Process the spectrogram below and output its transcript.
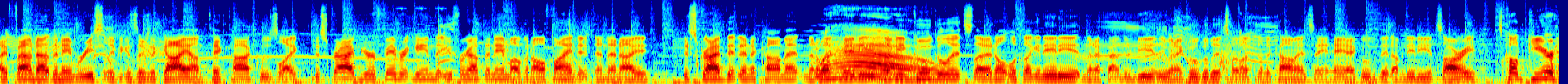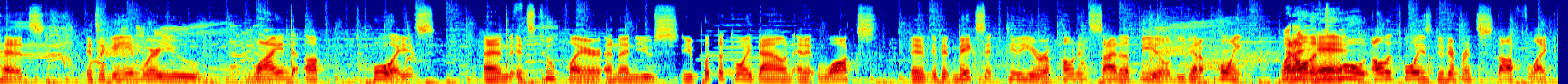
I found out the name recently because there's a guy on TikTok who's like, describe your favorite game that you forgot the name of, and I'll find it. And then I described it in a comment, and then I'm like, maybe let me Google it so that I don't look like an idiot. And then I found it immediately when I Googled it, so I left another comment saying, hey, I Googled it, I'm an idiot, sorry. It's called Gearheads. It's a game where you wind up toys, and it's two player, and then you you put the toy down, and it walks. If, if it makes it to your opponent's side of the field, you get a point. What and all the tool, all the toys do different stuff, like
